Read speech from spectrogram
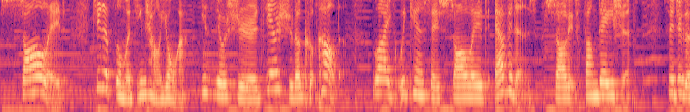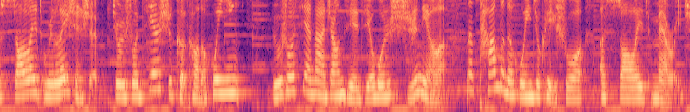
solid 这个词我们经常用啊，意思就是坚实的、可靠的。Like we can say solid evidence, solid foundation. 所以这个 solid relationship 就是说坚实可靠的婚姻。比如说谢娜、张杰结婚十年了，那他们的婚姻就可以说 a solid marriage。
